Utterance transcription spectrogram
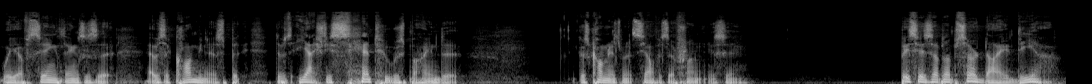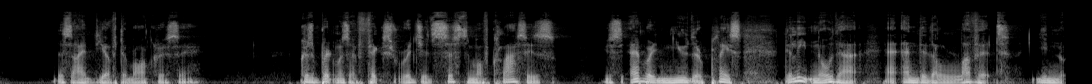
way of saying things is that it was a communist, but was, he actually said who was behind it, because communism itself is a front, you see. But is an absurd idea, this idea of democracy. Because Britain was a fixed, rigid system of classes. You see, everybody knew their place. The elite know that, and they love it. You know,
